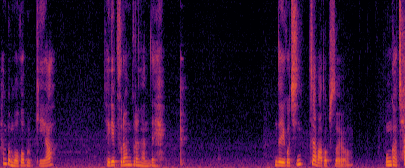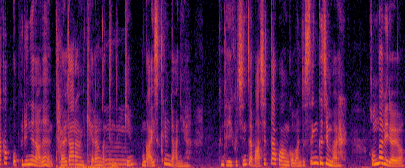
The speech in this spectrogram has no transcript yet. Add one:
한번 먹어볼게요. 되게 불안불안한데. 근데 이거 진짜 맛없어요. 뭔가 차갑고 비린내 나는 달달한 계란 같은 느낌? 뭔가 아이스크림도 아니야. 근데 이거 진짜 맛있다고 한 거 완전 센 거짓말. 겁나 비려요.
